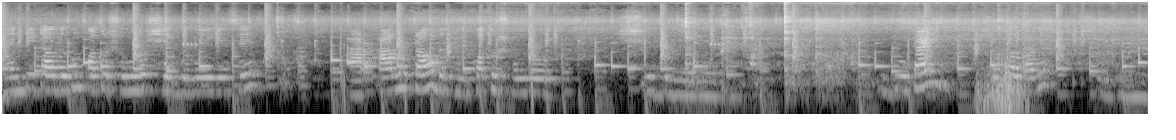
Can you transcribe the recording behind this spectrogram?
ভেন্ডিটাও দেখুন কত সুন্দর সেদ্ধ হয়ে গেছে। আর আলুটাও দেখুন কত সুন্দর সেদ্ধ হয়ে গেছে। দুটাই সুন্দরভাবে সেদ্ধ হয়ে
